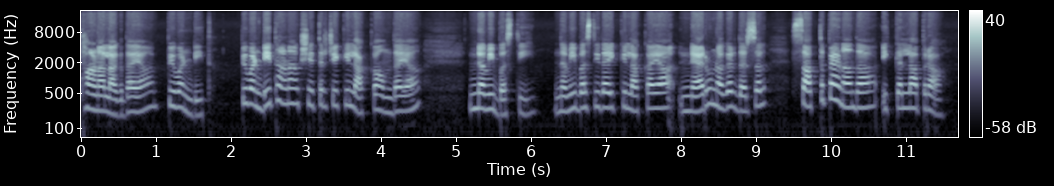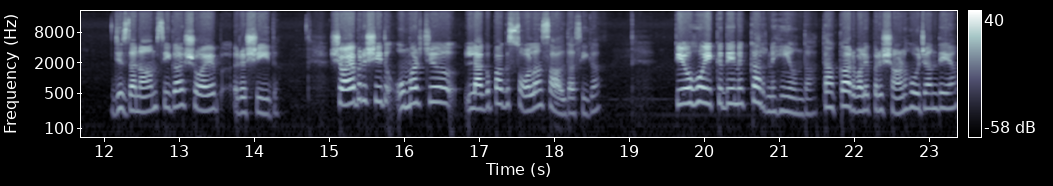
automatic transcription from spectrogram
ਥਾਣਾ ਲੱਗਦਾ ਆ ਪਿਵੰਡੀ ਭਿਵੰਡੀ ਥਾਣਾ ਖੇਤਰ 'ਚ ਇੱਕ ਇਲਾਕਾ ਆਉਂਦਾ ਆ। ਨਵੀਂ ਬਸਤੀ। ਨਵੀਂ ਬਸਤੀ ਦਾ ਇੱਕ ਇਲਾਕਾ ਆ ਨਹਿਰੂ ਨਗਰ। ਦਰਸਲ ਸੱਤ ਭੈਣਾਂ ਦਾ ਇਕੱਲਾ ਭਰਾ, ਜਿਸ ਦਾ ਨਾਮ ਸੀਗਾ ਸ਼ੋਇਬ ਰਸ਼ੀਦ। ਸ਼ੋਇਬ ਰਸ਼ੀਦ ਉਮਰ 'ਚ ਲਗਭਗ 16 ਸਾਲ ਦਾ ਸੀਗਾ। ਤੇ ਉਹ ਇੱਕ ਦਿਨ ਘਰ ਨਹੀਂ ਆਉਂਦਾ, ਤਾਂ ਘਰ ਵਾਲੇ ਪਰੇਸ਼ਾਨ ਹੋ ਜਾਂਦੇ ਆ।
